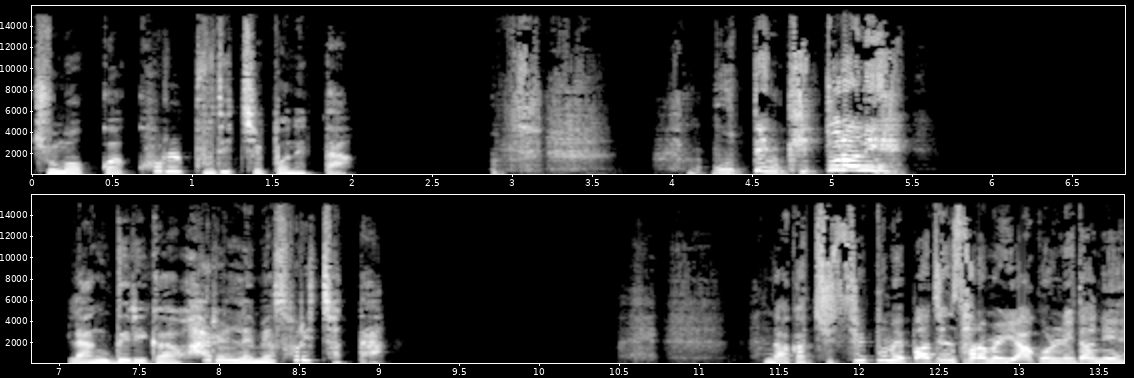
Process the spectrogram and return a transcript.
주먹과 코를 부딪힐 뻔했다. 못된 귀뚜라니! 랑드리가 화를 내며 소리쳤다. 나같이 슬픔에 빠진 사람을 약올리다니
